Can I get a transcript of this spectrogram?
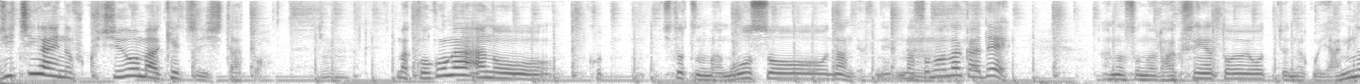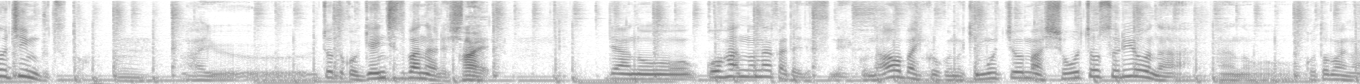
筋違いの復讐をまあ決意したと、うん、まあ、ここがあの一つのまあ妄想なんですね、まあ、その中で、うん、あのその落選や東洋っていうのはこう闇の人物と、うん、ああいうちょっとこう現実離れして、はい、であの後半の中でですねこの青葉被告の気持ちをまあ象徴するようなあの言葉が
